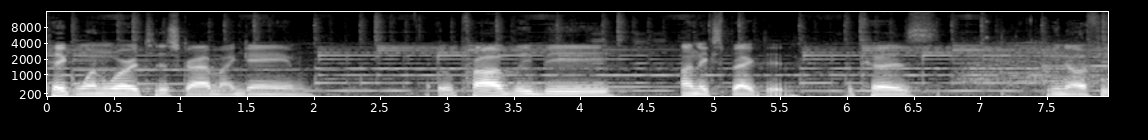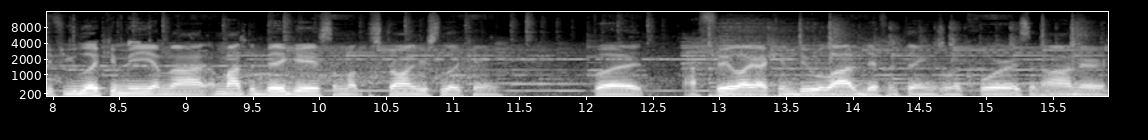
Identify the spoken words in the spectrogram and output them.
pick one word to describe my game, it would probably be unexpected because you know if, if you look at me I'm not I'm not the biggest I'm not the strongest looking but I feel like I can do a lot of different things on the court it's an honor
